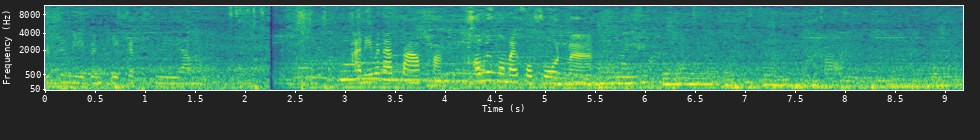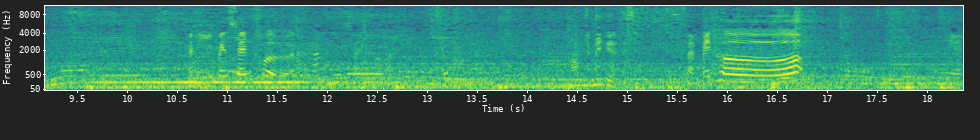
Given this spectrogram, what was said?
ก็จะมีเป็นพริกกระเทียม อันนี้เป็นหน้าตาผักเขาลืมเอาไมโครโฟนมาอันนี้เป็นเส้นเฝอนะคะน้ำยังไม่เดือดเลย ฉันไปเถอะเรีย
